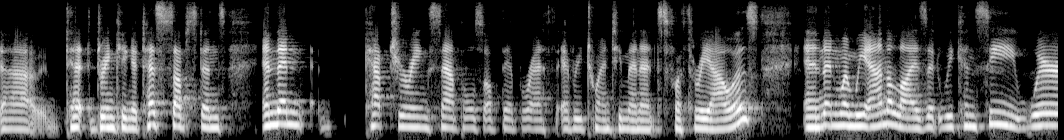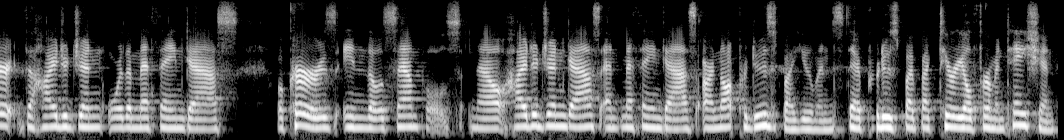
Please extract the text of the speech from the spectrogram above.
uh, te- drinking a test substance and then capturing samples of their breath every 20 minutes for three hours. And then when we analyze it we can see where the hydrogen or the methane gas occurs in those samples. Now, hydrogen gas and methane gas are not produced by humans, they're produced by bacterial fermentation.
